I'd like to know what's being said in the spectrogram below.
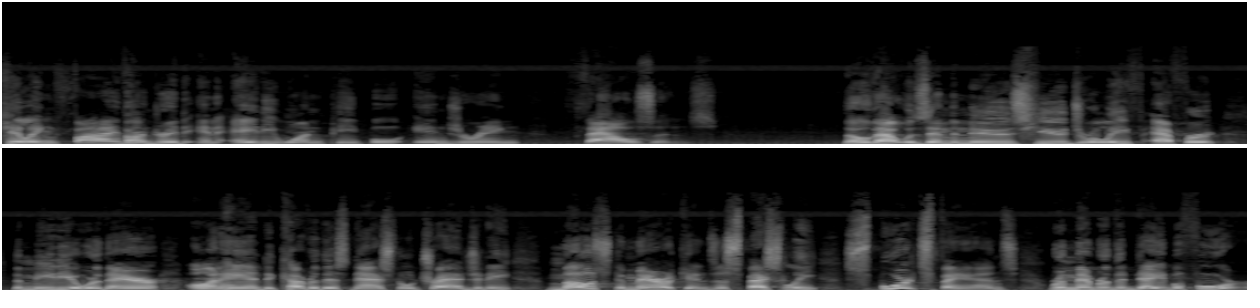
killing 581 people, injuring thousands. Though that was in the news, huge relief effort. The media were there on hand to cover this national tragedy. Most Americans, especially sports fans, remember the day before.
